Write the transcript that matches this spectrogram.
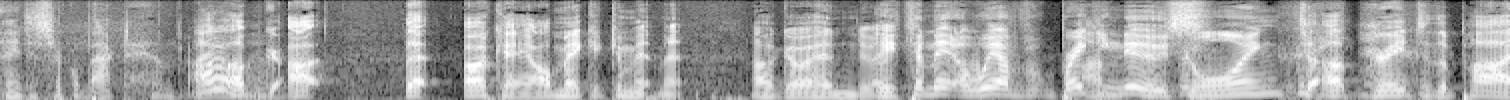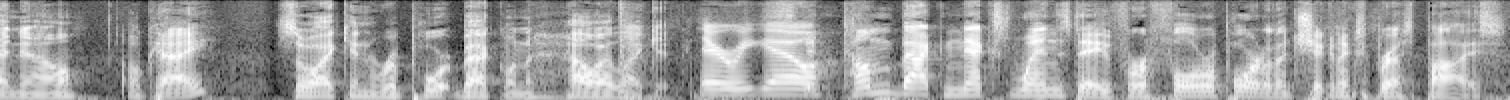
I need to circle back to him." I I'll owe him. upgrade. I, that okay? I'll make a commitment. I'll go ahead and do Hey, it. commit. We have breaking I'm news. Going to upgrade to the pie now, Okay. so I can report back on how I like it, there we go. Come back next Wednesday for a full report on the Chicken Express pies.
